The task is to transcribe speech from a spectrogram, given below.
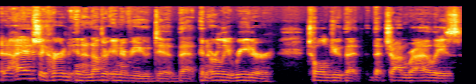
And I actually heard in another interview you did that an early reader told you that, that John Riley's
